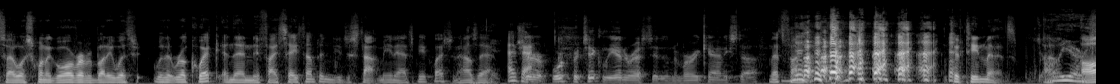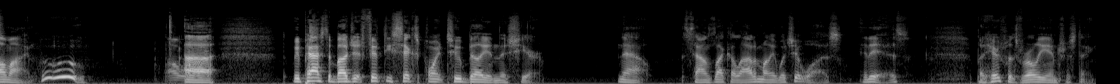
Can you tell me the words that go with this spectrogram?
so I just want to go over everybody with with it real quick. And then if I say something, you just stop me and ask me a question. How's that? Okay. Sure. We're particularly interested in the Maury County stuff. That's fine. Fifteen minutes. All yours. All mine. Woo. All Uh, we passed a budget fifty six point two billion this year. Now, sounds like a lot of money, which it was. It is. But here's what's really interesting.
